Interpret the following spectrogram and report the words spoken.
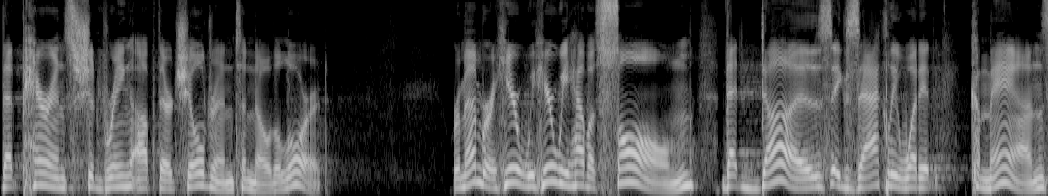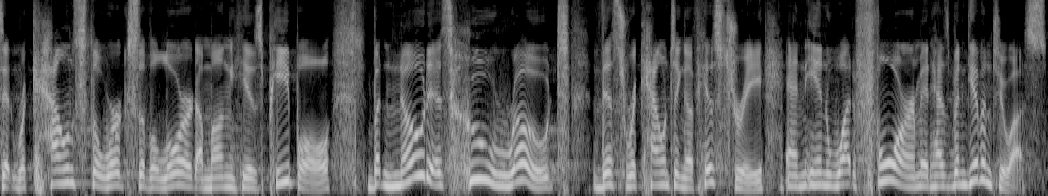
that parents should bring up their children to know the Lord. Remember, here we, here we have a psalm that does exactly what it commands. It recounts the works of the Lord among his people. But notice who wrote this recounting of history and in what form it has been given to us.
